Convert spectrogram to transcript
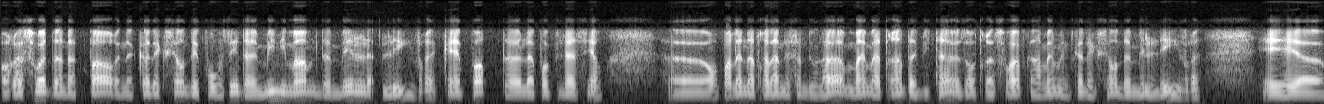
reçoit de notre part une collection déposée d'un minimum de 1000 livres, qu'importe la population. Euh, on parlait de Notre-Dame des Sept Douleurs, même à 30 habitants, eux autres reçoivent quand même une collection de 1000 livres. Et euh,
